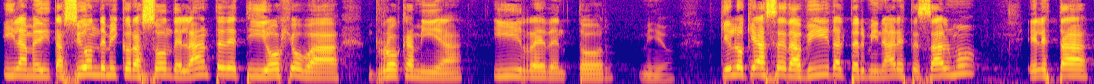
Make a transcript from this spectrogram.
y la meditación de mi corazón delante de ti, oh Jehová, roca mía y redentor mío. ¿Qué es lo que hace David al terminar este salmo? Él está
